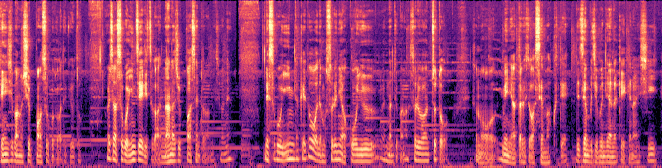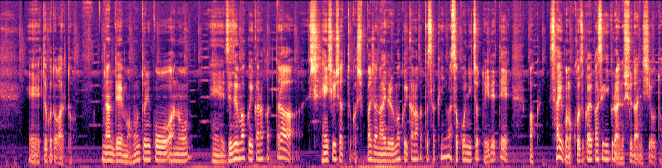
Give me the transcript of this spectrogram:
電子版の出版をすることができると。これじゃすごい印税率が70%なんですよね。で、すごいいいんだけど、でもそれにはこういう、なんていうかな、それはちょっと、その目に当たる人が狭くて、で、全部自分でやらなきゃいけないし、えー、ということがあると。なんで、まあ本当にこう、あの、えー、全然うまくいかなかったら、編集者とか出版社の間でうまくいかなかった作品はそこにちょっと入れて、まあ、最後の小遣い稼ぎぐらいの手段にしようと。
